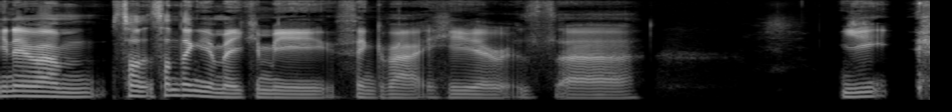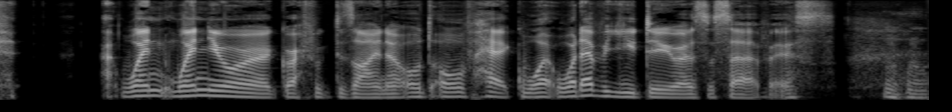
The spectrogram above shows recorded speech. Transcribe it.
You know um so, something you're making me think about here is uh you when when you're a graphic designer or, or heck whatever you do as a service mm-hmm.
